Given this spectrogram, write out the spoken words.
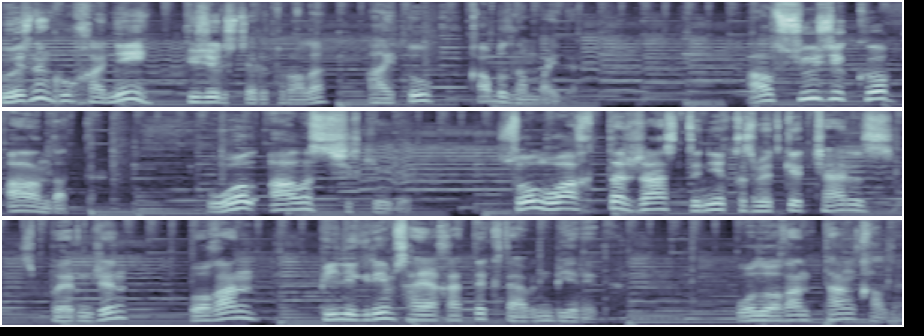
өзінің рухани күйзелістері туралы айту қабылданбайды. Ал сьюзи көп алаңдатты. Ол алыс шіркеуде сол уақытта жас діни қызметкер чарльз спержен оған пилигрим саяхаты кітабын береді ол оған таң қалды.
